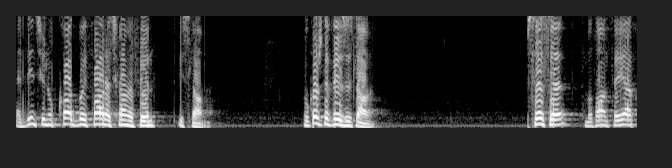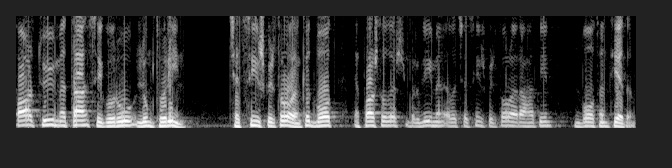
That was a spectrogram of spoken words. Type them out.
E din që nuk ka të bëj fare qka me fenë islame. Nuk është e fejes islame. Pse se, domethënë, feja ka ardh ty me ta siguru lumturinë, qetësinë shpirtërore në këtë botë, e po ashtu dhe shpërblimin edhe qetësinë shpirtërore rahatinë në botën tjetër.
